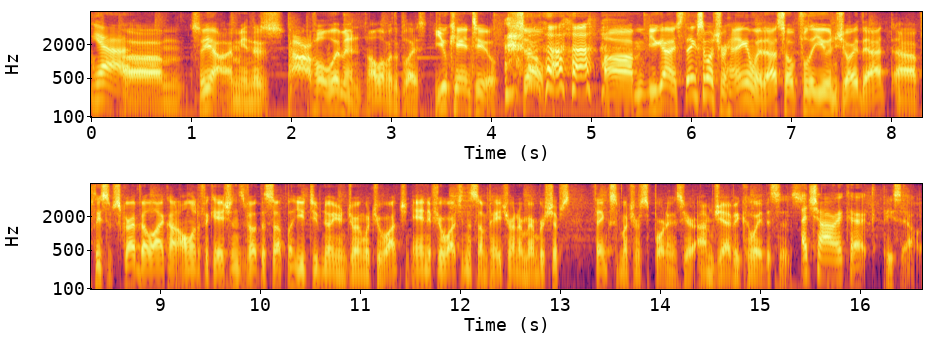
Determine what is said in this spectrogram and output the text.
Yeah. Um, so yeah, I mean, there's powerful women all over the place. You can too. So, um, you guys, thanks so much for hanging with us. Hopefully you enjoyed that. Uh, please subscribe, bell icon, all notifications, vote this up, let YouTube know you're enjoying what you're watching. And if you're watching this on Patreon or memberships, thanks so much for supporting us here. I'm Jaby Koay. This is Achara Kirk. Peace out.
